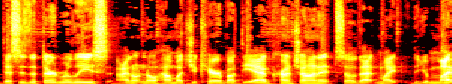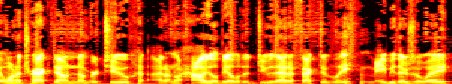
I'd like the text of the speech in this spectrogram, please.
This is the third release. I don't know how much you care about the ab crunch on it, so that might you might want to track down number two. I don't know how you'll be able to do that effectively. Maybe there's a way.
